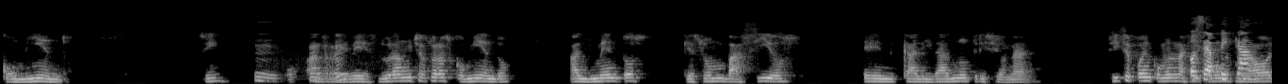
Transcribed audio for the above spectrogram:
comiendo. ¿Sí? Mm, o al revés, duran muchas horas comiendo alimentos que son vacíos en calidad nutricional. Sí se pueden comer una jícana, o sea, pican,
